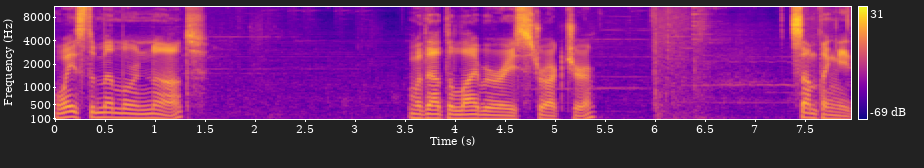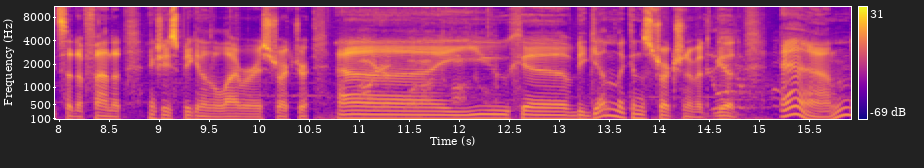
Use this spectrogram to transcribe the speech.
waste of metal or not, without the library structure, something needs to defend it. Actually, speaking of the library structure, uh, you have begun the construction of it. Good. And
